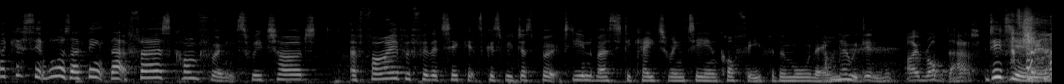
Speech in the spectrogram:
I guess it was. I think that first conference, we charged a fiver for the tickets because we just booked university catering tea and coffee for the morning. Oh, no, we didn't. I robbed that. Did you?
